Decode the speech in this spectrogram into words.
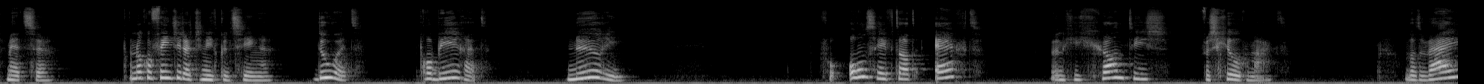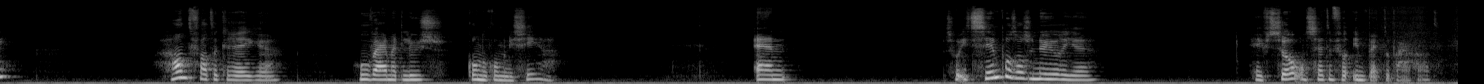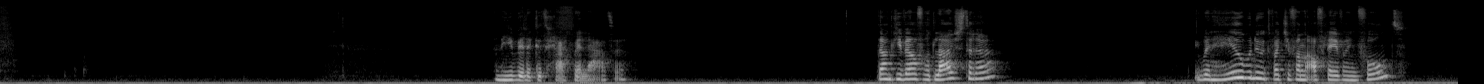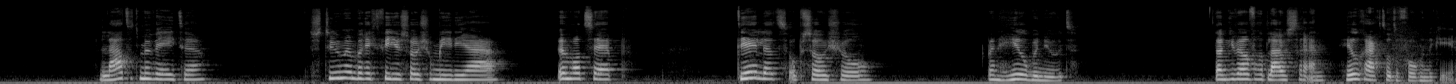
met ze. En ook al vind je dat je niet kunt zingen, doe het. Probeer het. Neurie. Voor ons heeft dat echt een gigantisch verschil gemaakt. Omdat wij handvatten kregen hoe wij met Luus konden communiceren. En zoiets simpels als neurien heeft zo ontzettend veel impact op haar gehad. En hier wil ik het graag bij laten. Dankjewel voor het luisteren. Ik ben heel benieuwd wat je van de aflevering vond. Laat het me weten. Stuur me een bericht via social media, een WhatsApp. Deel het op social. Ik ben heel benieuwd. Dankjewel voor het luisteren en heel graag tot de volgende keer.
